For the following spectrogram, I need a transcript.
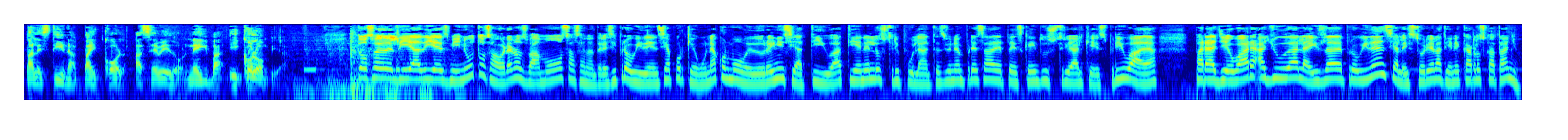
Palestina, Paicol, Acevedo, Neiva y Colombia. 12 del día, 10 minutos. Ahora nos vamos a San Andrés y Providencia porque una conmovedora iniciativa tienen los tripulantes de una empresa de pesca industrial que es privada para llevar ayuda a la isla de Providencia. La historia la tiene Carlos Cataño.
